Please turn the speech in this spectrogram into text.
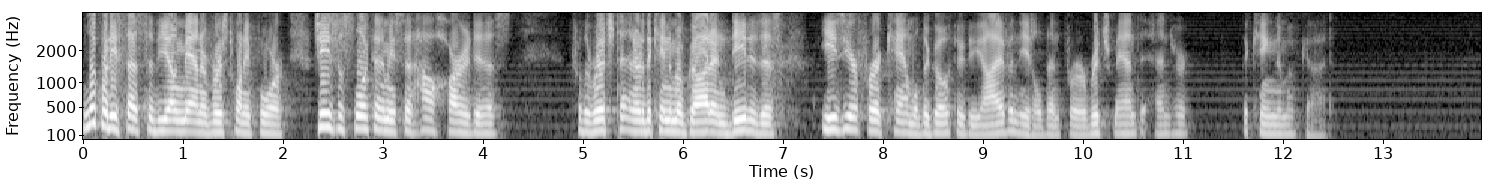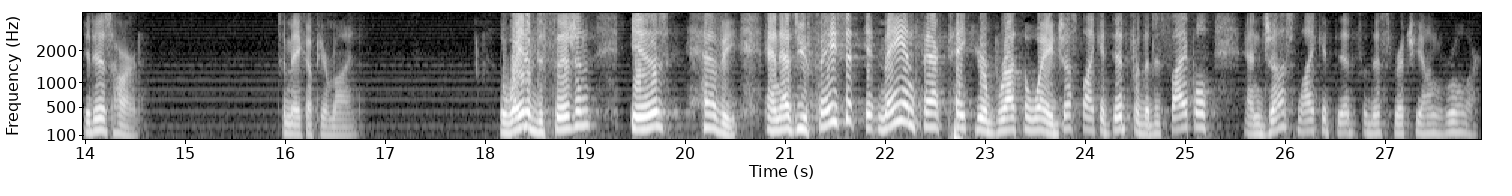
Look what he says to the young man in verse 24. Jesus looked at him and said, How hard it is for the rich to enter the kingdom of God. Indeed, it is easier for a camel to go through the eye of a needle than for a rich man to enter the kingdom of God. It is hard to make up your mind. The weight of decision is heavy. And as you face it, it may in fact take your breath away, just like it did for the disciples and just like it did for this rich young ruler.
